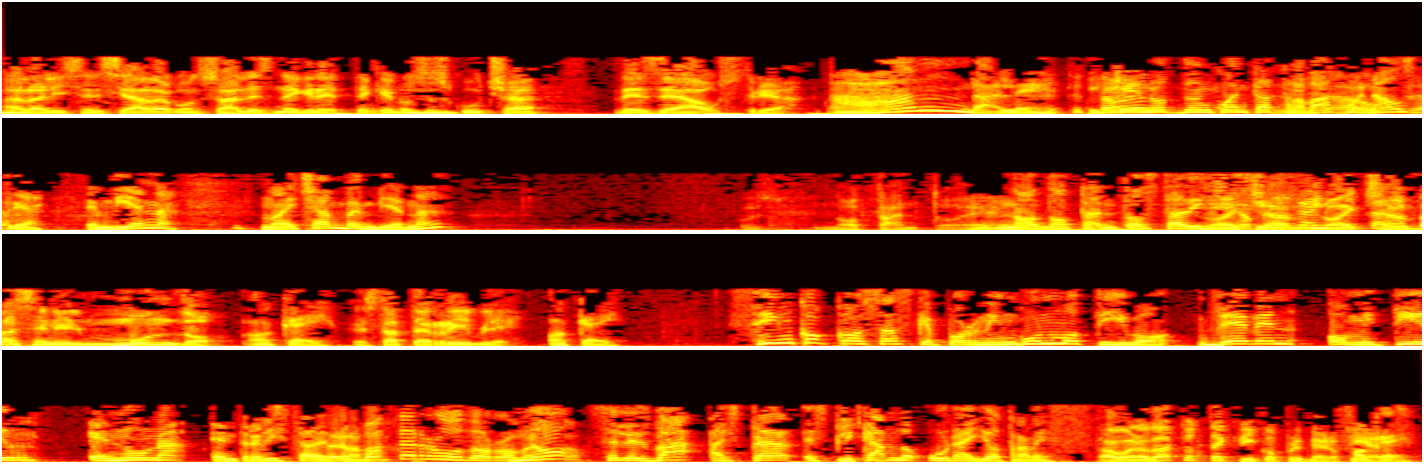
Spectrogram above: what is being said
a la licenciada González Negrete que nos escucha desde Austria. Ándale. ¿Y tal? qué? ¿No, no encuentra trabajo en Austria? ¿En Viena? ¿No hay chamba en Viena? Pues no tanto, ¿eh? No, no tanto. Está No hay, difícil. cham- no hay chambas en el mundo. Ok, Está terrible. ok. Cinco cosas que por ningún motivo deben omitir en una entrevista de Pero trabajo. ponte rudo, Roberto. No se les va a estar explicando una y otra vez. Ah, bueno, dato técnico primero, fíjate.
